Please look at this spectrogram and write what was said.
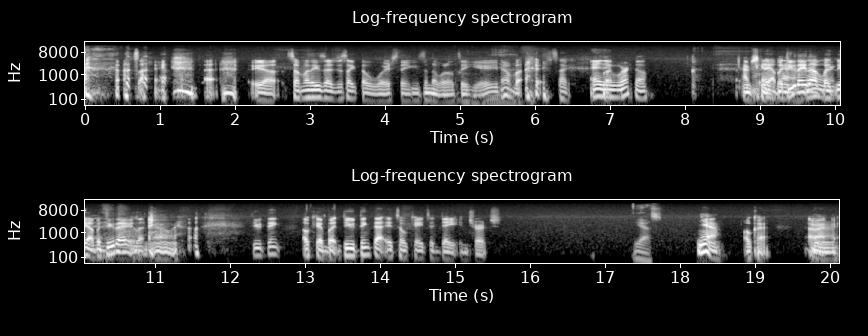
It's like, uh, you know, some of these are just like the worst things in the world to hear, you know. But it's like, hey they But- work though i'm just gonna Yeah, but do they though? But yeah, but do they? Like- No. do you think? Okay, but do you think that it's okay to date in church? Yes. yeah Okay. All right.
